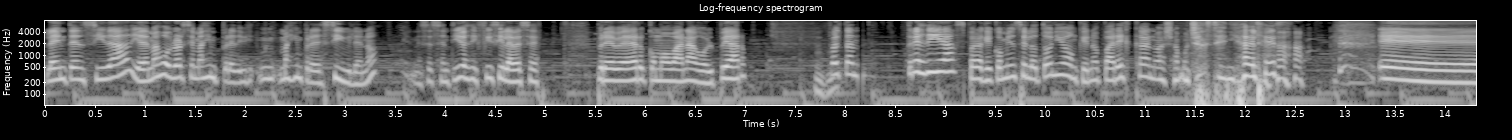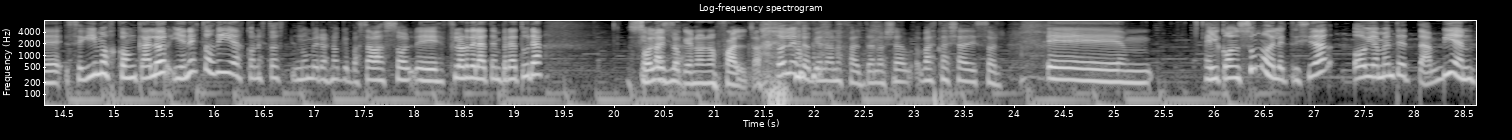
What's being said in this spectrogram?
la intensidad y además volverse más, más impredecible, ¿no? En ese sentido es difícil a veces prever cómo van a golpear. Faltan tres días para que comience el otoño, aunque no parezca, no haya muchas señales. Eh, seguimos con calor y en estos días, con estos números ¿no? que pasaba sol, eh, flor de la temperatura. Sol es lo que no nos falta. Sol es lo que no nos falta, no, ya, basta ya de sol. Eh, el consumo de electricidad obviamente también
